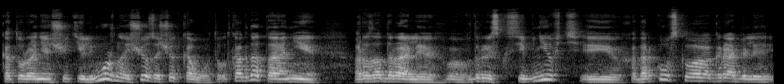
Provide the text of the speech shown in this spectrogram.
который они ощутили, можно еще за счет кого-то. Вот когда-то они разодрали вдрызг Сибнефть и Ходорковского ограбили,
